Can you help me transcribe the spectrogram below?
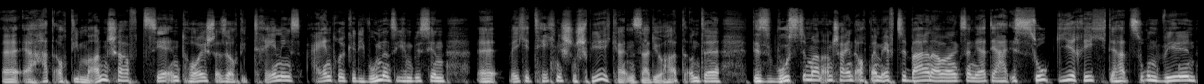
äh, er hat auch die Mannschaft sehr enttäuscht. Also auch die Trainingseindrücke, die wundern sich ein bisschen, äh, welche technischen Schwierigkeiten Sadio hat. Und äh, das wusste man anscheinend auch beim FC Bayern, aber man hat gesagt, ja, der ist so gierig, der hat so einen Willen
